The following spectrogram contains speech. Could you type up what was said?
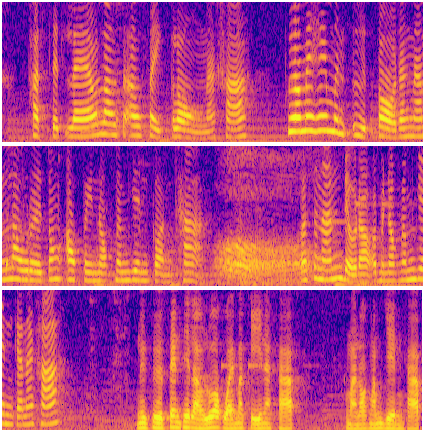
ๆ ผัดเสร็จแล้วเราจะเอาใส่กล่องนะคะ เพื่อไม่ให้มันอืดต่อดังนั้น เราเลยต้องเอาไปน็อกน้ำเย็นก่อนค่ะ เพราะฉะนั้นเดี๋ยวเราเอาไปน็อกน้ำเย็นกันนะคะ นี่คือเส้นที่เราลวกไว้เมื่อกี้นะครับ มาน็อกน้ำเย็นครับ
